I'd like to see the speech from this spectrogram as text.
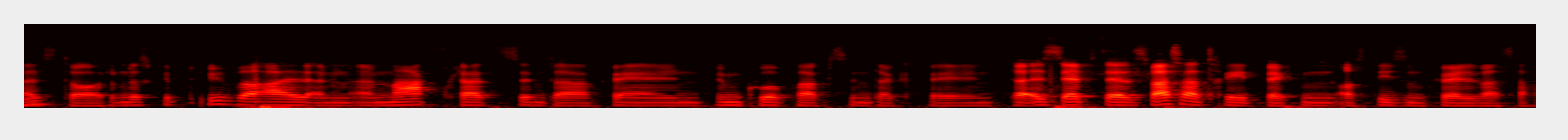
als dort. Und es gibt überall, an, am Marktplatz sind da Quellen, im Kurpark sind da Quellen. Da ist selbst das Wassertretbecken aus diesem Quellwasser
